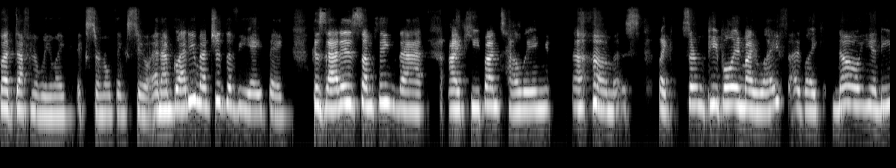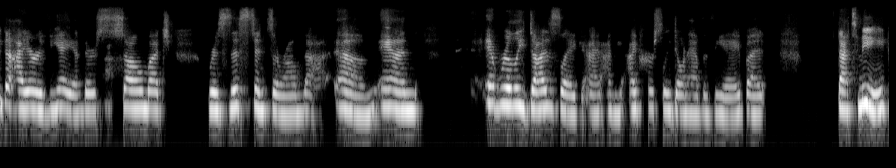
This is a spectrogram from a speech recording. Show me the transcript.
but definitely like external things too. And i'm glad you mentioned the va thing because that is something that i keep on telling um like certain people in my life. I like no you need to hire a va and there's so much resistance around that. Um and it really does like I, I, mean i personally don't have a va but that's me.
